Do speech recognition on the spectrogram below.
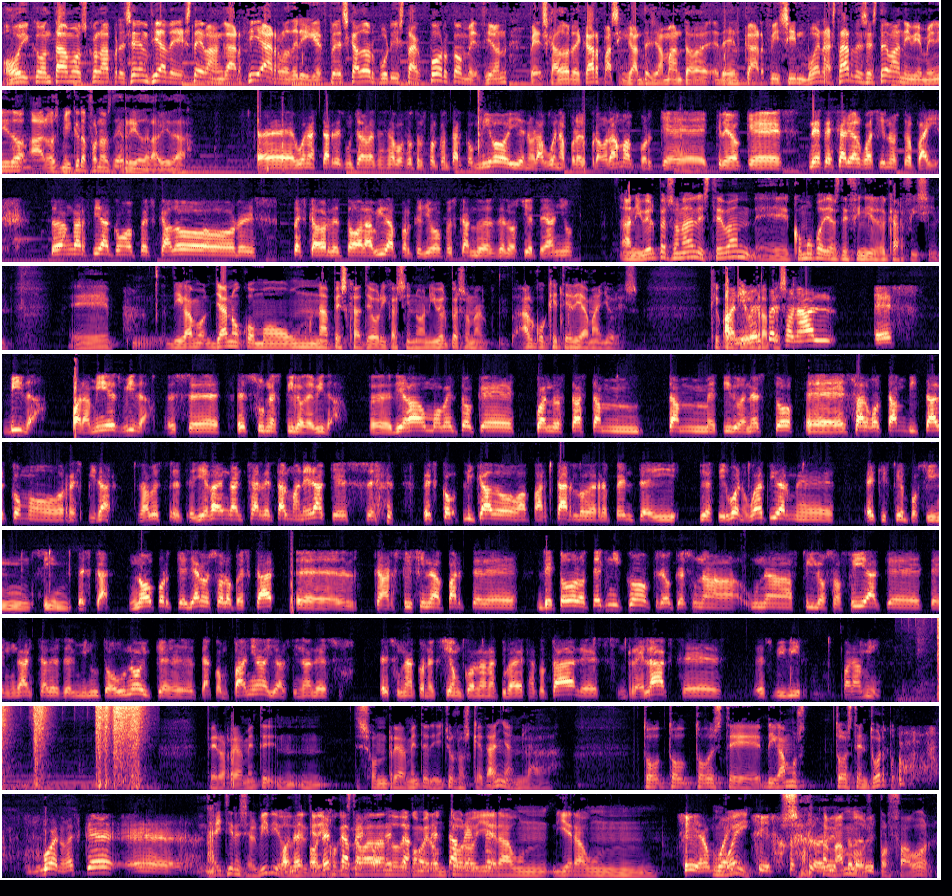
Hoy contamos con la presencia de Esteban García Rodríguez, pescador purista por convención, pescador de carpas gigantes y amante del car fishing. Buenas tardes, Esteban, y bienvenido a los micrófonos de Río de la Vida. Eh, buenas tardes, muchas gracias a vosotros por contar conmigo y enhorabuena por el programa porque creo que es necesario algo así en nuestro país. Esteban García como pescador es pescador de toda la vida porque llevo pescando desde los siete años. A nivel personal, Esteban, eh, ¿cómo podrías definir el car fishing? Eh, digamos, ya no como una pesca teórica, sino a nivel personal, algo que te dé a mayores que A nivel otra pesca. personal es vida, para mí es vida, es, eh, es un estilo de vida. Eh, llega un momento que cuando estás tan, tan metido en esto eh, es algo tan vital como respirar, ¿sabes? Eh, Te llega a enganchar de tal manera que es, es complicado apartarlo de repente y, y decir, bueno, voy a tirarme X tiempo sin, sin pescar. No porque ya no es solo pescar, eh, el carfishing aparte de, de todo lo técnico, creo que es una, una filosofía que te engancha desde el minuto uno y que te acompaña y al final es, es una conexión con la naturaleza total, es relax, es, es vivir para mí. Pero realmente son realmente de ellos los que dañan la todo, todo, todo este, digamos, todo este entuerto. Bueno, es que... eh, Ahí tienes el vídeo del que dijo que estaba dando de comer a un toro y era un y era un Sí, era un buey, sí, O sea, visto, vamos, por favor.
